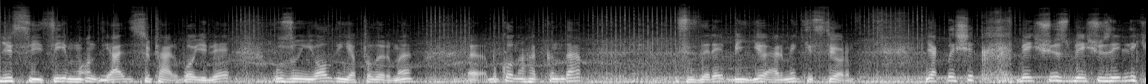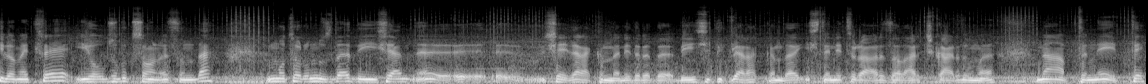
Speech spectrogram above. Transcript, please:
100 cc Mondial Superboy ile uzun yol yapılır mı? Ee, bu konu hakkında sizlere bilgi vermek istiyorum. Yaklaşık 500-550 kilometre yolculuk sonrasında motorumuzda değişen e, e, şeyler hakkında nedir adı değişiklikler hakkında işte ne tür arızalar çıkardı mı ne yaptı ne etti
